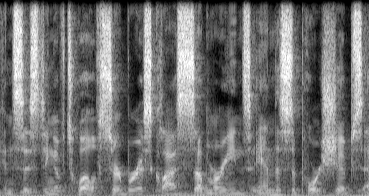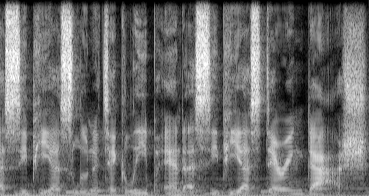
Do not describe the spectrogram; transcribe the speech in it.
consisting of 12 Cerberus-class submarines and the support ships SCPS Lunatic Leap and SCPS Daring Dash,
